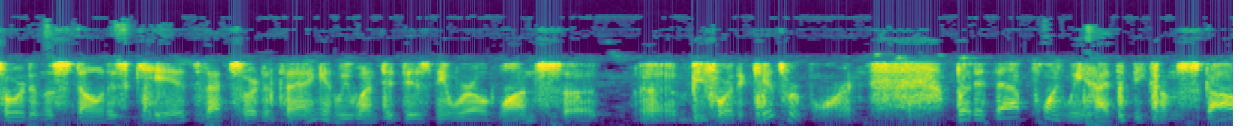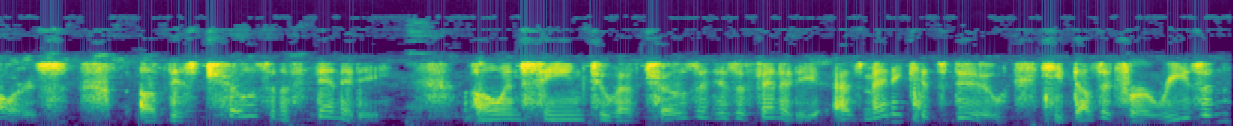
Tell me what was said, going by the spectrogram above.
Sword in the Stone as kids, that sort of thing, and we went to Disney World once. Uh, uh, before the kids were born. But at that point, we had to become scholars of this chosen affinity. Owen seemed to have chosen his affinity, as many kids do. He does it for a reason.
